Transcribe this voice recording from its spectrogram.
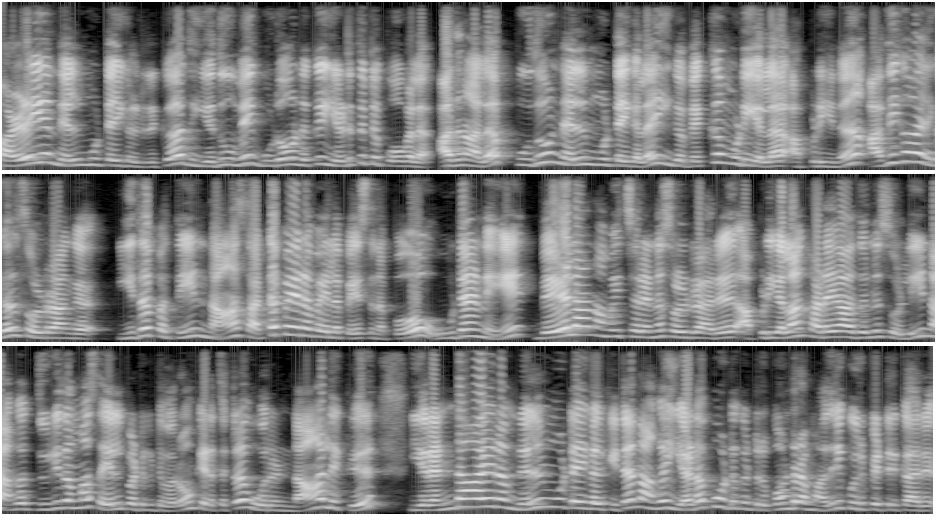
பழைய நெல் மூட்டைகள் இருக்கு. அது எதுவுமே குடோனுக்கு எடுத்துட்டு போகல. அதனால புது நெல் மூட்டைகளை இங்க வைக்க முடியல அப்படின்னு அதிகாரிகள் சொல்றாங்க. இத பத்தி நான் சட்டப்பேரவையில பேசினப்போ உடனே வேளாண் அமைச்சர் என்ன சொல்றாரு? அப்படியெல்லாம் கிடையாதுன்னு சொல்லி நாங்க துரிதமா செயல்பட்டுக்கிட்டு வரோம். கிட்டத்தட்ட ஒரு நாளுக்கு இரண்டாயிரம் நெல் மூட்டைகள் கிட்ட நாங்க எடை போட்டுக்கிட்டு இருக்கோன்ற மாதிரி குறிப்பிட்டிருக்காரு.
